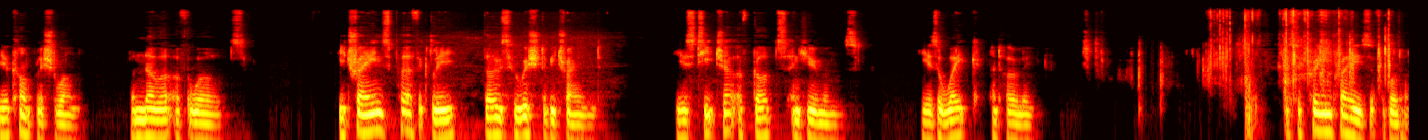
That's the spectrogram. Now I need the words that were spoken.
the accomplished one, the knower of the worlds. He trains perfectly those who wish to be trained. He is teacher of gods and humans. He is awake and holy. The supreme praise of the Buddha.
